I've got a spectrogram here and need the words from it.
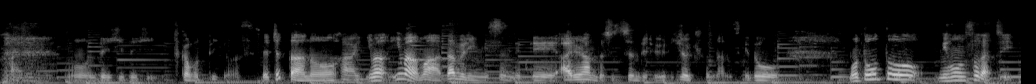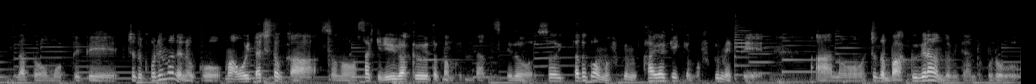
はい。もうぜひぜひ深掘っていきます。でちょっとあの、はい今、今はまあダブリンに住んでて、アイルランドに住んでるひろきくんなんですけど、もともと日本育ちだと思ってて、ちょっとこれまでのこう、まあ生い立ちとか、そのさっき留学とかも言ったんですけど、そういったところも含め、海外経験も含めて、あの、ちょっとバックグラウンドみたいなところを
